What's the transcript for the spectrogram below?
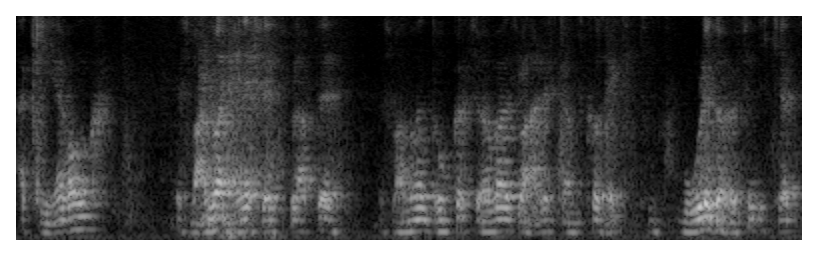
Erklärung, es war nur eine Festplatte, es war nur ein Druckerserver, es war alles ganz korrekt zum Wohle der Öffentlichkeit,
